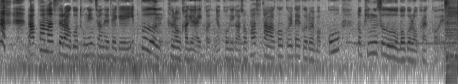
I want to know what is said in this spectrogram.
라파마스라고 동인천에 되게 이쁜 그런 가게가 있거든요. 거기 가서 파스타하고 꿀대구를 먹고 또 빙수 먹으러 갈 거예요.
